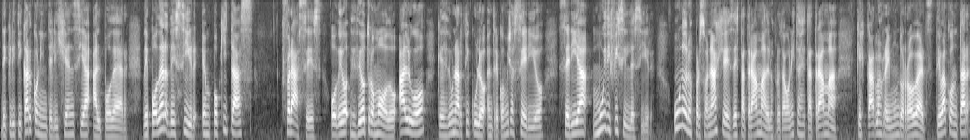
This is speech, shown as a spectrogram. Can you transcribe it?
de criticar con inteligencia al poder, de poder decir en poquitas frases o desde otro modo algo que desde un artículo, entre comillas, serio, sería muy difícil decir. Uno de los personajes de esta trama, de los protagonistas de esta trama, que es Carlos Raimundo Roberts, te va a contar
